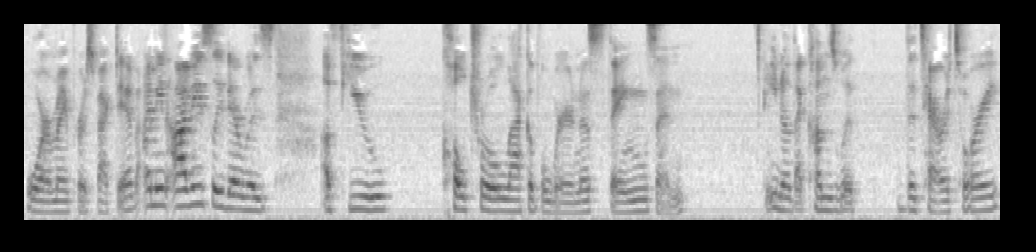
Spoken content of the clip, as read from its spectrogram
for my perspective. I mean, obviously, there was a few cultural lack of awareness things, and you know, that comes with the territory.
